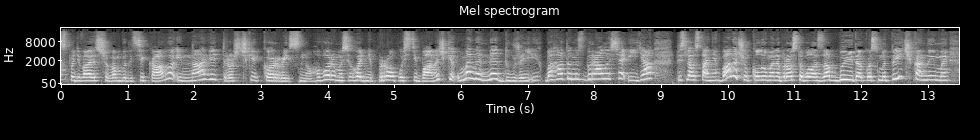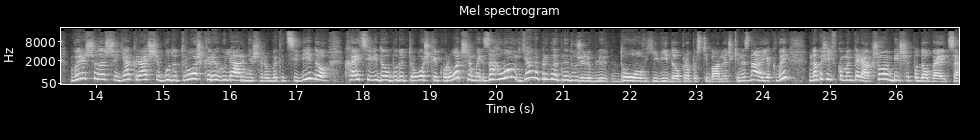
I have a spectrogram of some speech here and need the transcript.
сподіваюся, що вам буде цікаво і навіть трошечки корисно. Говоримо сьогодні про пусті баночки. У мене не дуже їх багато не збиралося, і я після останніх баночок, коли у мене просто була забита косметичка ними, вирішила, що я краще буду трошки регулярніше робити ці відео. Хай ці відео будуть трошки коротшими. Загалом я, наприклад, не дуже люблю довгі відео про пусті баночки. Не знаю, як ви. Напишіть в коментарях, що вам більше подобається,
